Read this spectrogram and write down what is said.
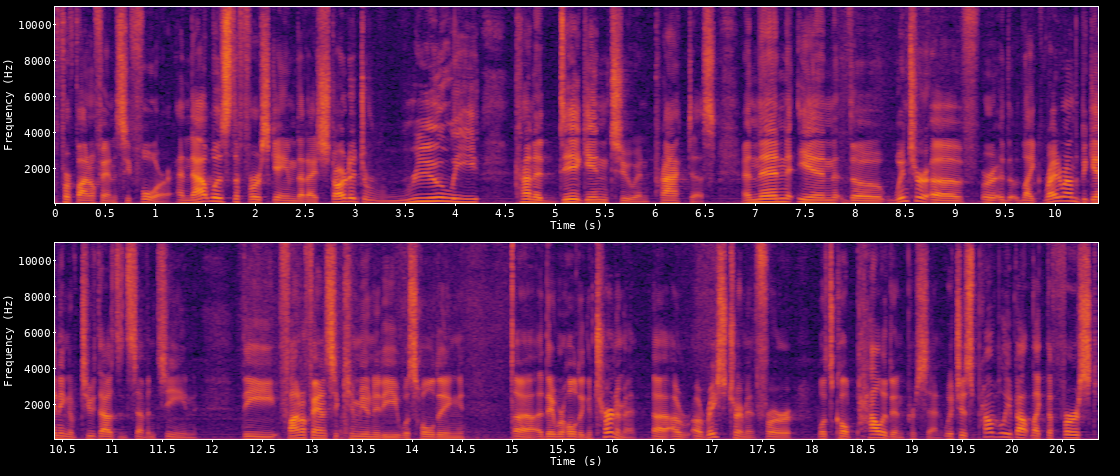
for Final Fantasy IV, and that was the first game that I started to really kind of dig into and practice. And then in the winter of, or like right around the beginning of 2017, the Final Fantasy community was holding. Uh, they were holding a tournament, uh, a, a race tournament for what's called Paladin Percent, which is probably about like the first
